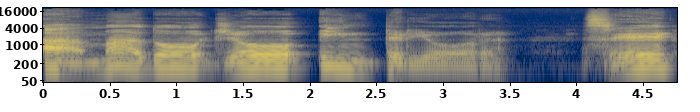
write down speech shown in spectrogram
Amado yo interior, sé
